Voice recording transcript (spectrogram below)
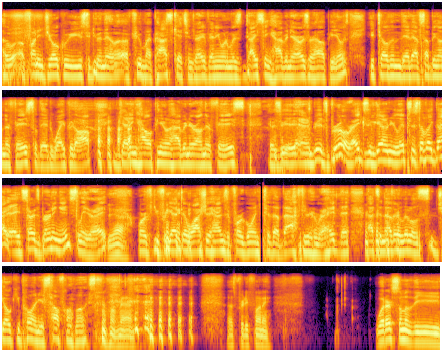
A, a funny joke we used to do in the, a few of my past kitchens, right? If anyone was dicing habaneros or jalapenos, you tell them they'd have something on their face, so they'd wipe it off. Getting jalapeno habanero on their face, it was, and it's brutal, right? Because if you get it on your lips and stuff like that, it starts burning instantly, right? Yeah. Or if you forget to wash your hands before going to the bathroom, right? That's another little joke you pull on yourself almost. Oh man, that's pretty funny. What are some of the,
